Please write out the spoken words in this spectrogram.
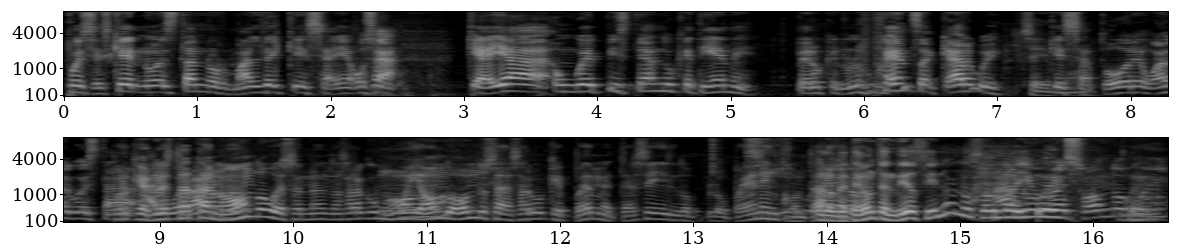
Pues es que no es tan normal de que se haya. O sea, que haya un güey pisteando que tiene, pero que no lo puedan sacar, güey. Sí, que mo. se atore o algo está. Porque no está raro, tan ¿no? hondo, güey. o sea, no, no es algo No, muy no. hondo, hondo. O sea, es algo que pueden meterse y lo, lo pueden Sí, A encontrar. lo que tengo entendido, sí, no, no son Ah, ahí, no, güey. no es hondo, güey.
